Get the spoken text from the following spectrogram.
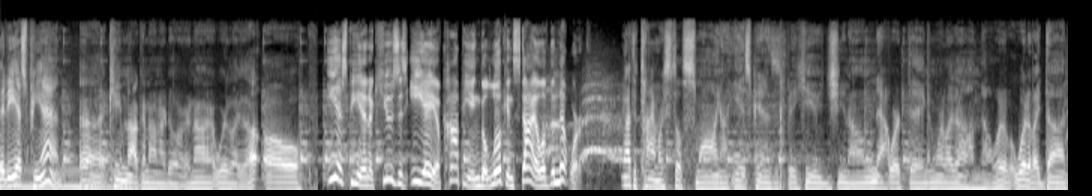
E ESPN uh, came knocking on our door, and I, we're like, uh-oh. ESPN accuses EA of copying the look and style of the network. At the time, we're still small. You know, ESPN is this big, huge, you know, network thing, and we're like, oh no, what have, what have I done?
